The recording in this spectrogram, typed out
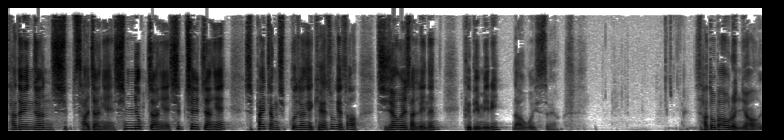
사도행전 14장에 16장에 17장에 18장 19장에 계속해서 지역을 살리는 그 비밀이 나오고 있어요. 사도 바울은요.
